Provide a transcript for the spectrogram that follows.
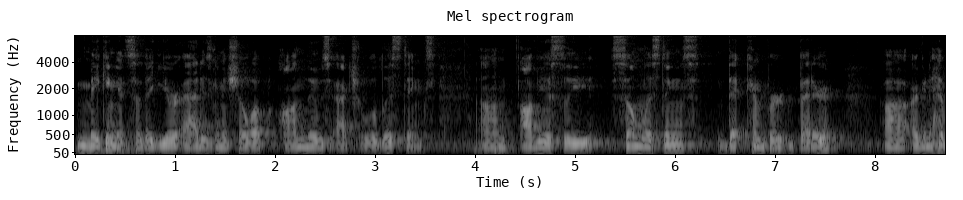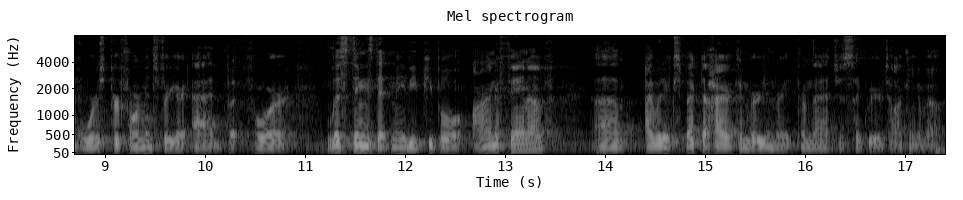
making it so that your ad is going to show up on those actual listings. Um, obviously, some listings that convert better uh, are going to have worse performance for your ad, but for listings that maybe people aren't a fan of, uh, I would expect a higher conversion rate from that, just like we were talking about.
